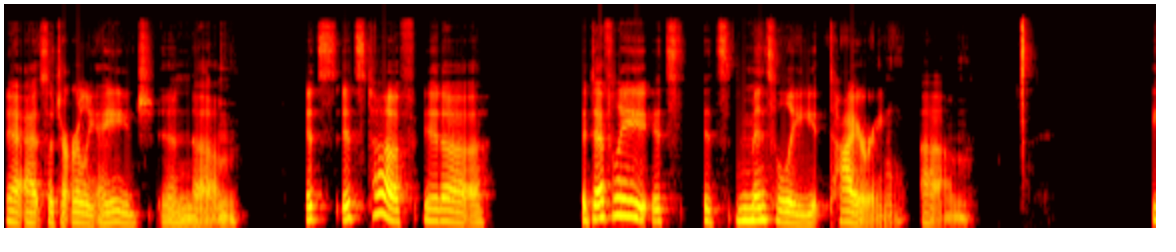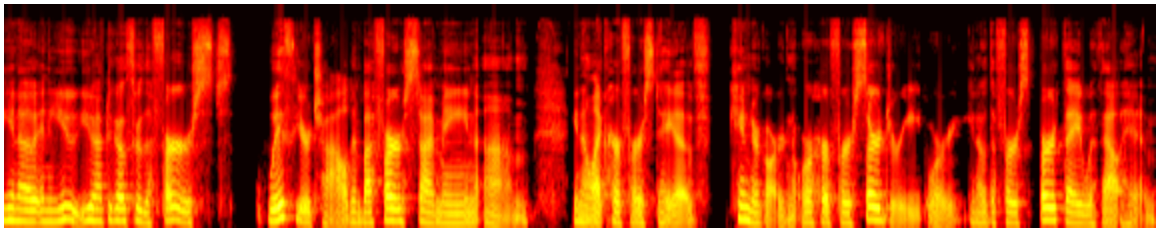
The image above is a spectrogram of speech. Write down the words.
at, at such an early age. And um, it's, it's tough. It, uh, it definitely, it's, it's mentally tiring. Um, you know, and you, you have to go through the first with your child and by first i mean um, you know like her first day of kindergarten or her first surgery or you know the first birthday without him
